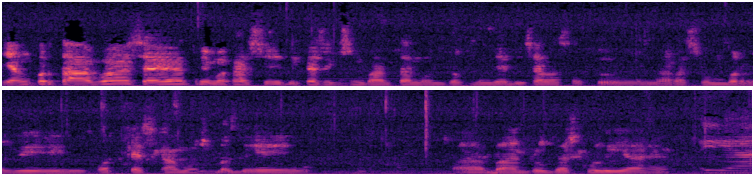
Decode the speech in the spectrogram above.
yang pertama saya terima kasih dikasih kesempatan untuk menjadi salah satu narasumber di podcast kamu sebagai ah, bahan tugas kuliah ya. Iya,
